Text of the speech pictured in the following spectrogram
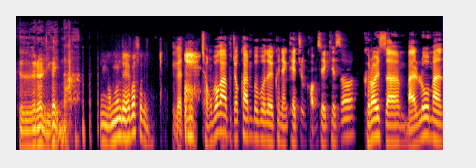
그럴 리가 있나? 음, 없는데 해봤어 그냥. 그러니까 정보가 부족한 부분을 그냥 대충 검색해서 그럴싸한 말로만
